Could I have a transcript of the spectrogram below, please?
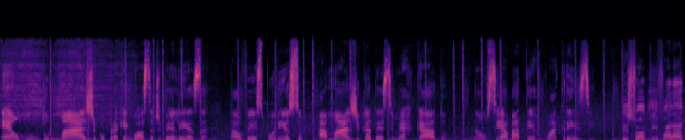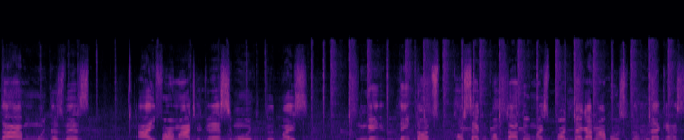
É um mundo mágico para quem gosta de beleza. Talvez por isso a mágica desse mercado não se abater com a crise. O pessoal tem falado, ah, muitas vezes a informática cresce muito, tudo, mas ninguém, nem todos conseguem um computador, mas pode pegar numa bolsa de uma mulher que elas,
